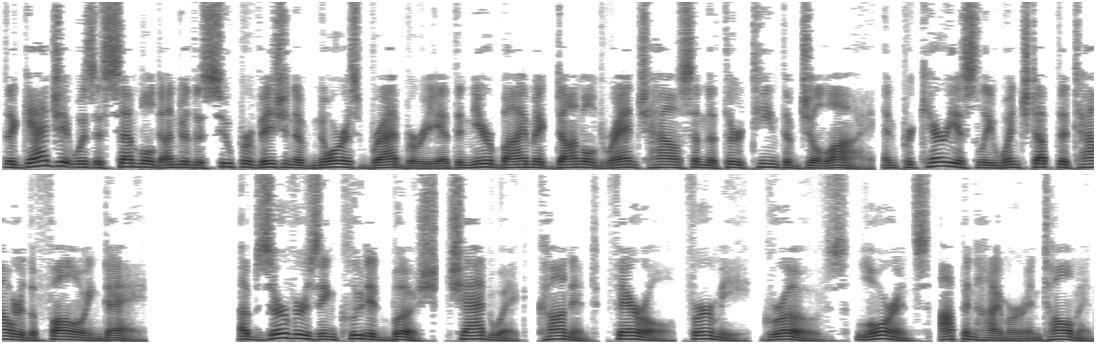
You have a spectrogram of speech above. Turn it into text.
The gadget was assembled under the supervision of Norris Bradbury at the nearby McDonald Ranch House on 13 July, and precariously winched up the tower the following day. Observers included Bush, Chadwick, Conant, Farrell, Fermi, Groves, Lawrence, Oppenheimer and Tolman.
